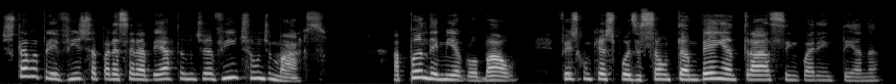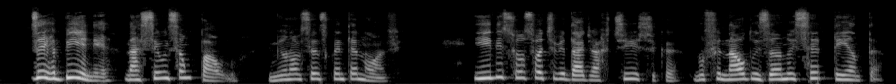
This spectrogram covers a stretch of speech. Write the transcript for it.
estava prevista para ser aberta no dia 21 de março. A pandemia global fez com que a exposição também entrasse em quarentena. Zerbini nasceu em São Paulo, em 1959 e iniciou sua atividade artística no final dos anos 70.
